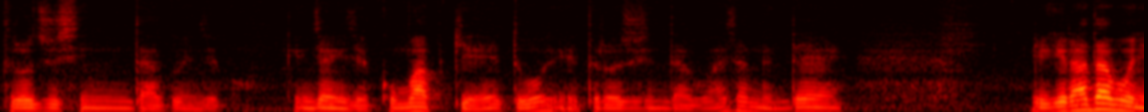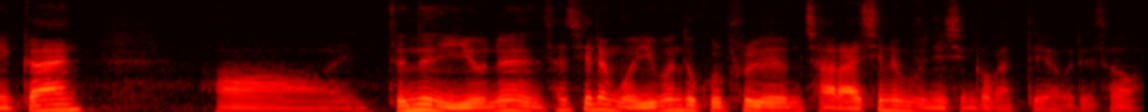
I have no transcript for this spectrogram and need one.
들어주신다고 이제 굉장히 이제 고맙게도 예, 들어주신다고 하셨는데 얘기를 하다 보니까 어, 듣는 이유는 사실은 뭐 이분도 골프를 잘 아시는 분이신 것 같아요. 그래서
